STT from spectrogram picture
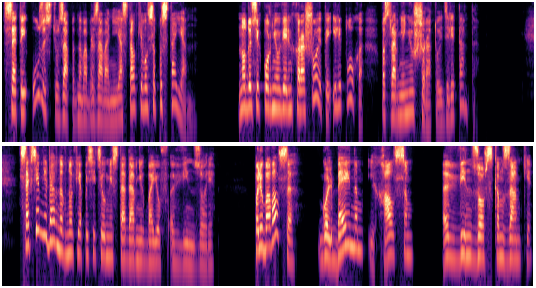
С этой узостью западного образования я сталкивался постоянно, но до сих пор не уверен, хорошо это или плохо по сравнению с широтой дилетанта. Совсем недавно вновь я посетил места давних боев в Винзоре. Полюбовался Гольбейном и Халсом в Винзорском замке,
